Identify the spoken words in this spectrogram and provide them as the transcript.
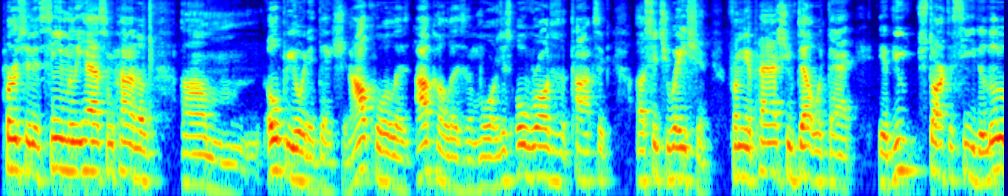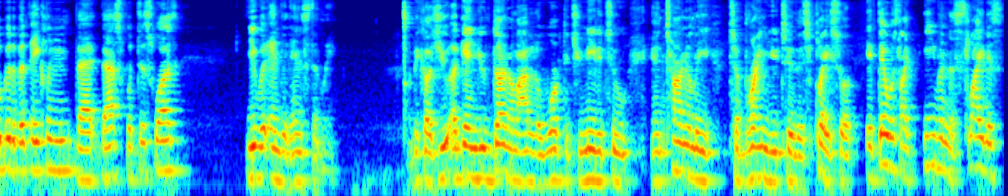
person is seemingly has some kind of um, opioid addiction, alcoholism, or just overall just a toxic uh, situation from your past, you've dealt with that. If you start to see the little bit of an inkling that that's what this was, you would end it instantly because you again you've done a lot of the work that you needed to internally to bring you to this place. So if, if there was like even the slightest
